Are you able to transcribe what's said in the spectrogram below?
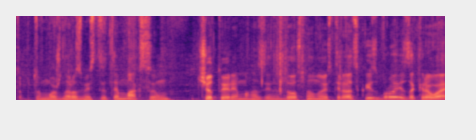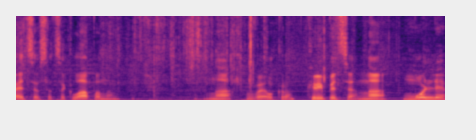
Тобто можна розмістити максимум 4 магазини до основної стрілецької зброї. Закривається все це клапаном на велкро, кріпиться на моллі,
